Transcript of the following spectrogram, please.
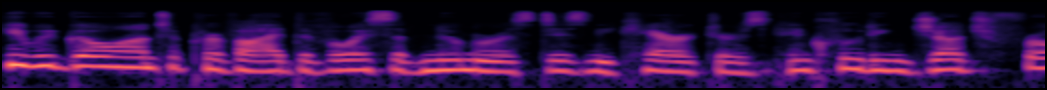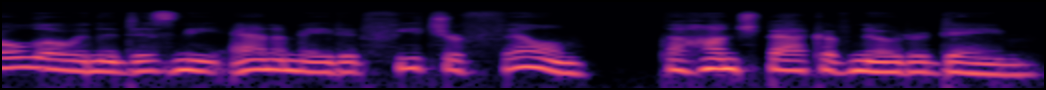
He would go on to provide the voice of numerous Disney characters, including Judge Frollo in the Disney animated feature film, The Hunchback of Notre Dame.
